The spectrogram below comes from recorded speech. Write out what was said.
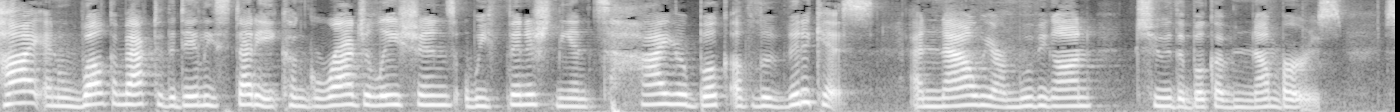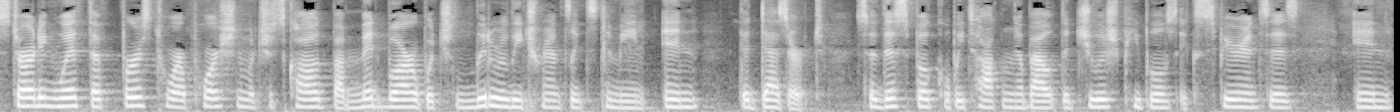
Hi, and welcome back to the Daily Study. Congratulations, we finished the entire book of Leviticus, and now we are moving on to the book of Numbers, starting with the first Torah portion, which is called Bamidbar, which literally translates to mean in the desert. So, this book will be talking about the Jewish people's experiences in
